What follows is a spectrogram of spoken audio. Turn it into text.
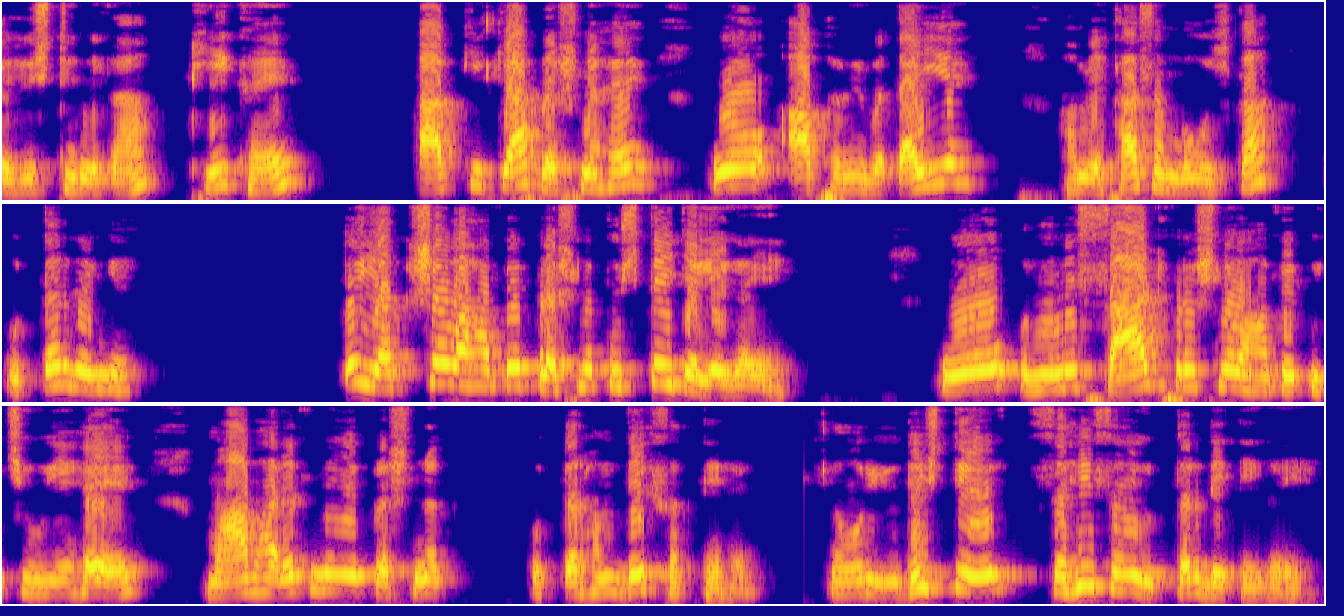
युधिष्ठिर ने कहा, ठीक है। आपकी क्या प्रश्न है, वो आप हमें बताइए। हम यथासंभव उसका उत्तर देंगे। तो यक्ष वहाँ पे प्रश्न पूछते चले गए। वो उन्होंने साठ प्रश्न वहाँ पे पूछे हुए हैं। महाभारत में ये प्रश्न उत्तर हम देख सकते हैं। और युधिष्ठिर सही सही उत्तर देते गए।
